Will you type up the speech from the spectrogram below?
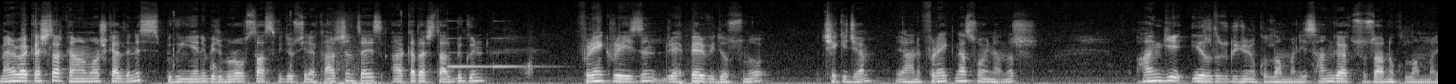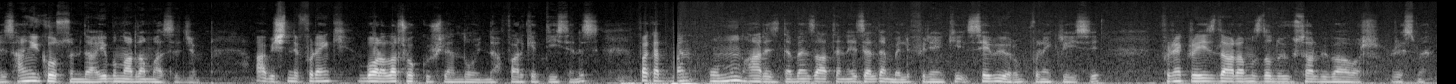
Merhaba arkadaşlar kanalıma hoş geldiniz. Bugün yeni bir Brawl Stars videosu ile karşınızdayız. Arkadaşlar bugün Frank Reis'in rehber videosunu çekeceğim. Yani Frank nasıl oynanır? Hangi yıldız gücünü kullanmalıyız? Hangi aksesuarını kullanmalıyız? Hangi kostümü daha iyi? Bunlardan bahsedeceğim. Abi şimdi Frank bu aralar çok güçlendi oyunda fark ettiyseniz. Fakat ben onun haricinde ben zaten ezelden beri Frank'i seviyorum. Frank Reis'i. Frank Reis ile aramızda duygusal bir bağ var resmen.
